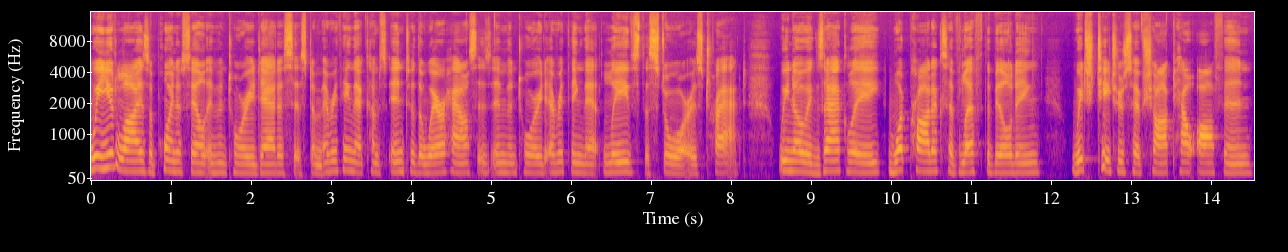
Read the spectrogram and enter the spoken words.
We utilize a point of sale inventory data system. Everything that comes into the warehouse is inventoried. Everything that leaves the store is tracked. We know exactly what products have left the building, which teachers have shopped, how often,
